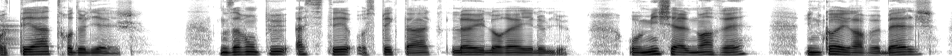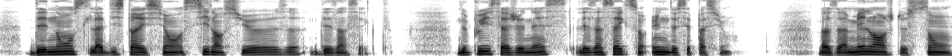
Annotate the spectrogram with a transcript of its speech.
Au théâtre de Liège, nous avons pu assister au spectacle L'œil, l'oreille et le lieu, où Michel Noiret, une chorégraphe belge, dénonce la disparition silencieuse des insectes. Depuis sa jeunesse, les insectes sont une de ses passions. Dans un mélange de sons,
